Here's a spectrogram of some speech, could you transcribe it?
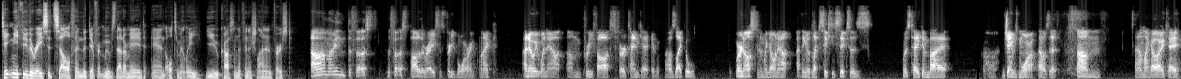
Take me through the race itself and the different moves that are made, and ultimately you crossing the finish line in first. Um, I mean, the first the first part of the race is pretty boring. Like, I know we went out um pretty fast for a 10k. I was like, oh, we're in Austin and we're going out. I think it was like 66s was taken by uh, James Mwaura. That was it. Um, and I'm like, oh, okay.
